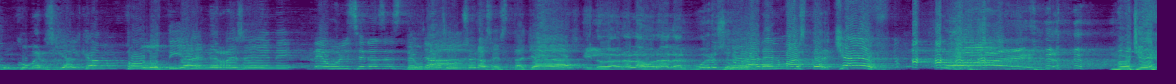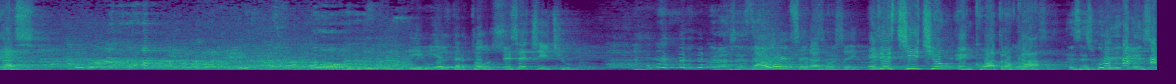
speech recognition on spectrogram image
Un comercial que dan todos los días en RCN De úlceras de estalladas. unas úlceras estalladas. Y lo dan a la hora del almuerzo. Lo dan en Masterchef. Mollejas. Y miel tertos. Ese chicho. Gracias. La úlcera, no sé. Ese es Chicho en 4K. Ese es Julio Iglesias.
